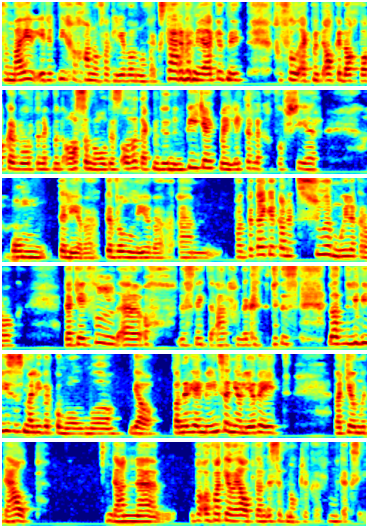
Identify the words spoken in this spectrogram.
vir my het dit nie gegaan of ek lewe of ek sterwe nie. Ek het net gevoel ek moet elke dag wakker word en ek moet asemhaal. Dis al wat ek moet doen en PJ het my letterlik geforseer om te lewe, te wil lewe. Ehm um, want baie keer kan dit so moeilik raak dat jy voel uh ag dis net te erg en ek dis laat Louise is my liewer kom haal maar ja wanneer jy mense in jou lewe het wat jou moet help dan uh wat jou help dan is dit makliker moet ek sê.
